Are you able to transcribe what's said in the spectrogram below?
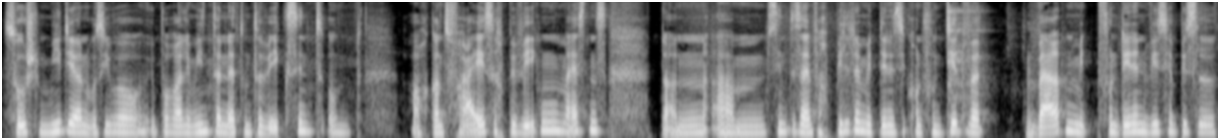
Social Media und wo sie überall im Internet unterwegs sind und auch ganz frei sich bewegen meistens, dann ähm, sind es einfach Bilder, mit denen sie konfrontiert wird, mhm. werden, mit, von denen wir sie ein bisschen,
